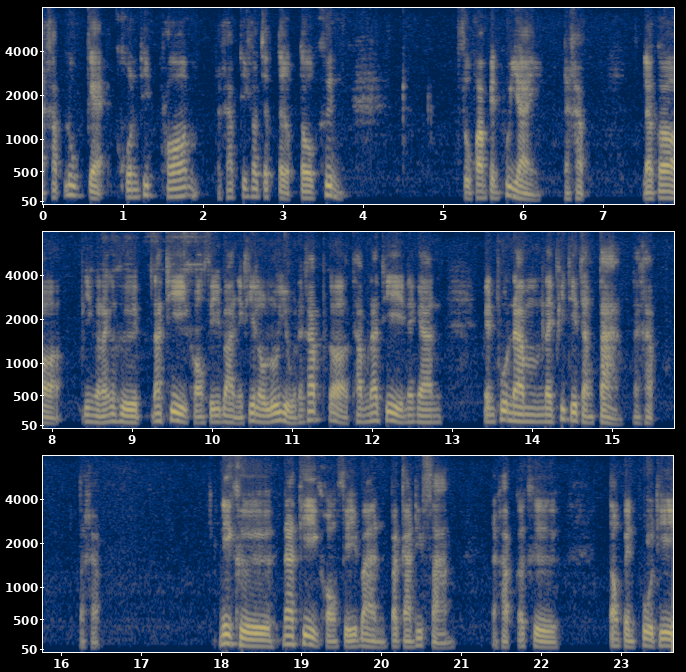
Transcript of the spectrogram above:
นะครับ ลูกแกะคนที่พร้อมนะครับที่เขาจะเติบโตขึ้น สู่ความเป็นผู้ใหญ่นะครับ แล้วก็ยิ่งกว่านั้นก็คือหน้าที่ของศีบาลอย่างที่เรารู้อยู่นะครับ ก็ทำหน้าที่ในการเป็นผู้นำในพิธีต่างๆนะครับนะครับ นี่คือหน้าที่ของศีบาลประการที่3นะครับก็คือต้องเป็นผู้ที่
